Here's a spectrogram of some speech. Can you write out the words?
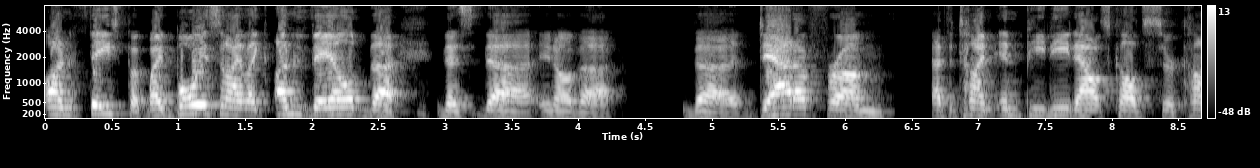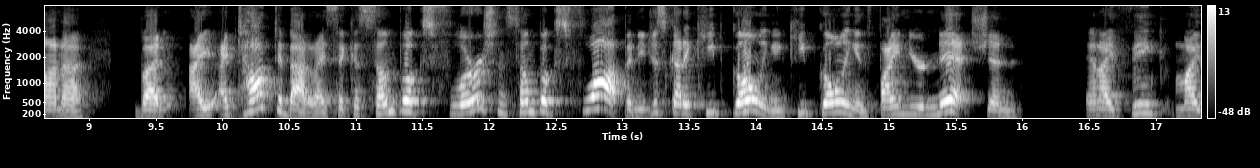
on Facebook. My boys and I like unveiled the this the you know the the data from at the time NPD now it's called Circana but I, I talked about it. I said, because some books flourish and some books flop, and you just got to keep going and keep going and find your niche. And and I think my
